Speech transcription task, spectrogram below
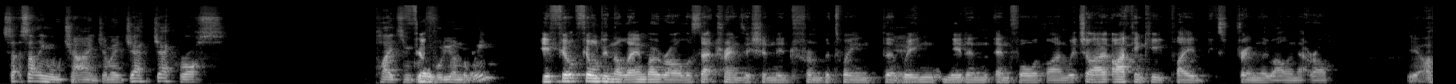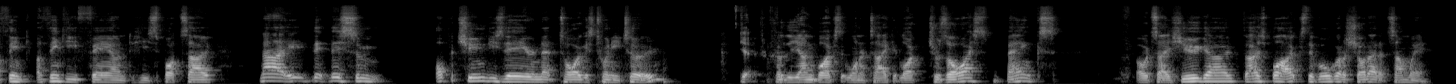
so, something will change. I mean, Jack Jack Ross played some good footy on the wing. He filled, filled in the Lambo role as that transition mid from between the yeah. wing, mid, and, and forward line, which I, I think he played extremely well in that role. Yeah, I think I think he found his spot. So no, there's some opportunities there in that Tigers 22 yeah. for the young blokes that want to take it, like Trezise, Banks, I would say Hugo, those blokes, they've all got a shot at it somewhere.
